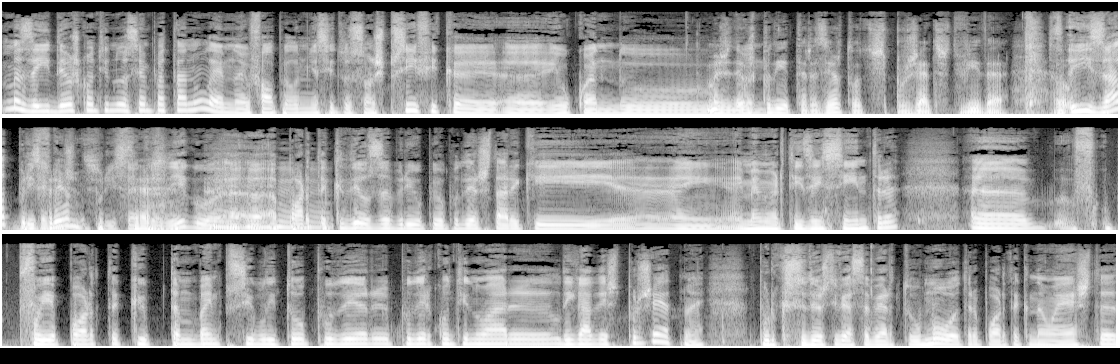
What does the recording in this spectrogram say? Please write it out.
Mas aí Deus continua sempre a estar no leme, não é? Eu falo pela minha situação específica, eu quando... Mas Deus quando... podia trazer todos os projetos de vida Exato, por isso, é que, por isso é que eu digo, a, a, porta que Deus abriu para eu poder estar aqui em, em Mem Martins, em Sintra, foi a porta que também possibilitou poder, poder continuar ligado a este projeto, não é? Porque se Deus tivesse aberto uma outra porta que não esta,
